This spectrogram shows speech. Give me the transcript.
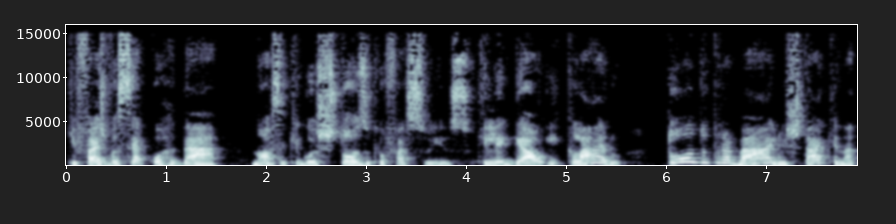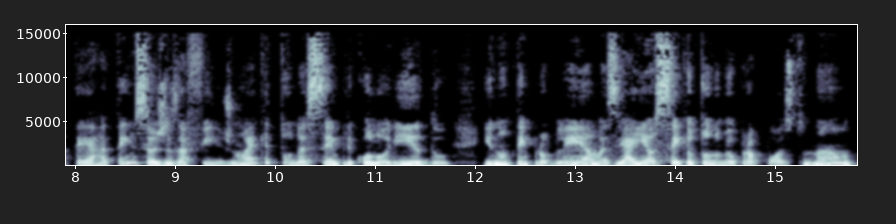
que faz você acordar nossa, que gostoso que eu faço isso, que legal. E claro, todo trabalho está aqui na Terra tem os seus desafios. Não é que tudo é sempre colorido e não tem problemas e aí eu sei que eu estou no meu propósito. Não.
